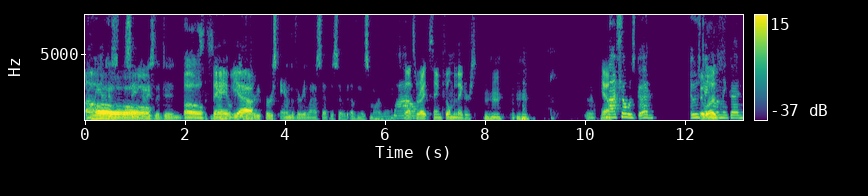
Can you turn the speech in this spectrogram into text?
Oh, the same guys that did Oh, the same. Batgirl, Yeah, the very first and the very last episode of Miss Marvel. Wow. that's right. Same filmmakers. hmm hmm Yeah. Yeah. That show was good. It was It was. genuinely good.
